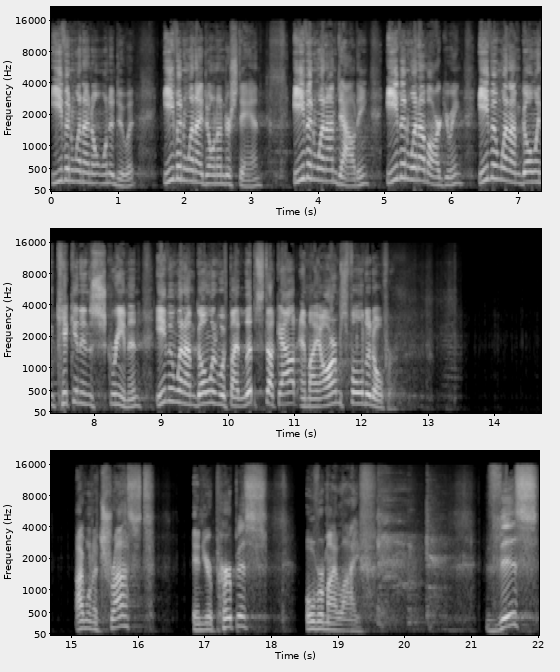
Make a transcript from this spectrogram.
even when I don't want to do it, even when I don't understand, even when I'm doubting, even when I'm arguing, even when I'm going kicking and screaming, even when I'm going with my lips stuck out and my arms folded over. I want to trust in your purpose over my life. This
